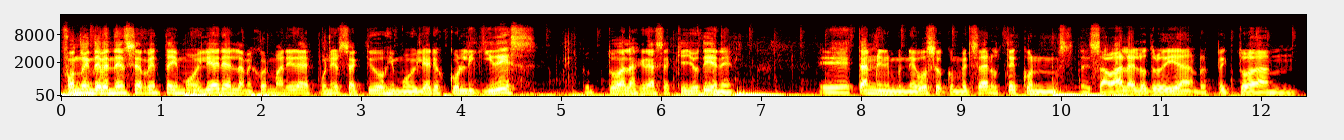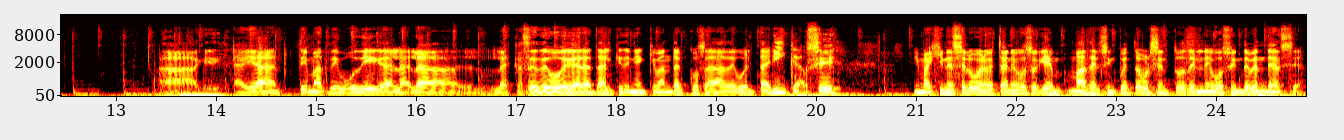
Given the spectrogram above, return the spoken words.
Fondo de Independencia Renta Inmobiliaria es la mejor manera de exponerse a activos inmobiliarios con liquidez, con todas las gracias que ello tiene. están en el negocio, conversaban ustedes con Zavala el otro día respecto a, mm, que había temas de bodega, la, la, escasez de bodega era tal que tenían que mandar cosas de vuelta a Arica. Sí. Imagínense lo bueno de este negocio, que es más del 50% del negocio Independencia.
